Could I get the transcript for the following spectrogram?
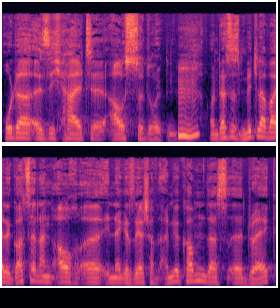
oder äh, sich halt äh, auszudrücken. Mhm. Und das ist mittlerweile Gott sei Dank auch äh, in der Gesellschaft angekommen, dass äh, Drag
